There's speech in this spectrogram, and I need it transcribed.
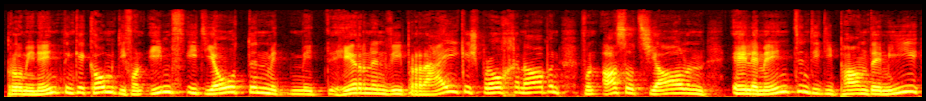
Prominenten gekommen, die von Impfidioten mit, mit Hirnen wie Brei gesprochen haben, von asozialen Elementen, die die Pandemie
